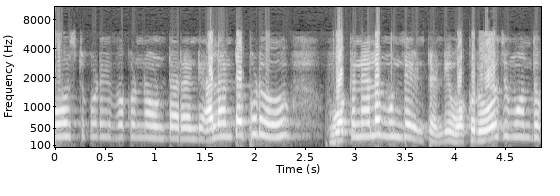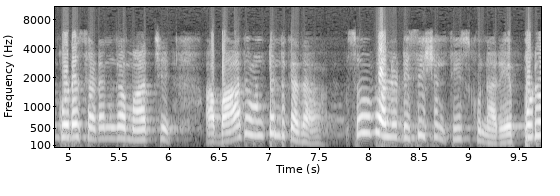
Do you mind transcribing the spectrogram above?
పోస్ట్ కూడా ఇవ్వకుండా ఉంటారండి. అలాంటప్పుడు ఒక నెల ముందే ఏంటండి ఒక రోజు ముందు కూడా సడన్గా మార్చే ఆ బాధ ఉంటుంది కదా. సో వాళ్ళు డిసిషన్ తీసుకున్నారు. ఎప్పుడు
